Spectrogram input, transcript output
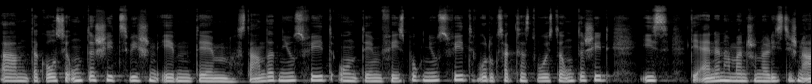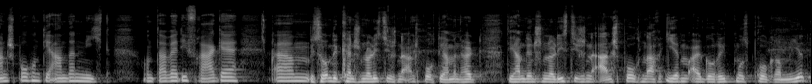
ähm, der große Unterschied zwischen eben dem Standard Newsfeed und dem Facebook Newsfeed, wo du gesagt hast, wo ist der Unterschied, ist, die einen haben einen journalistischen Anspruch und die anderen nicht. Und da wäre die Frage. Ähm, Wieso haben die keinen journalistischen Anspruch? Die haben halt, die haben den journalistischen Anspruch nach ihrem Algorithmus programmiert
